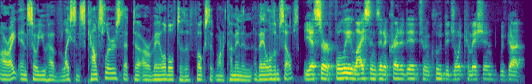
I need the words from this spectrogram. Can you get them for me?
All right, and so you have licensed counselors that uh, are available to the folks that want to come in and avail of themselves? Yes, sir. Fully licensed and accredited to include the Joint Commission. We've got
